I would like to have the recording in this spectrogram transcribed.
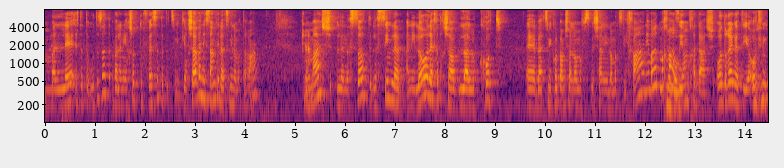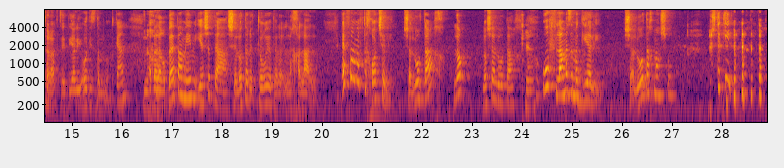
מלא את הטעות הזאת, אבל אני עכשיו תופסת את עצמי. כי עכשיו אני שמתי לעצמי למטרה, כן. ממש לנסות לשים לב, אני לא הולכת עכשיו להלקות בעצמי כל פעם שאני לא, שאני לא מצליחה, אני אומרת מחר נכון. זה יום חדש, עוד רגע תהיה עוד אינטראקציה, תהיה לי עוד הזדמנות, כן? נכון. אבל הרבה פעמים יש את השאלות הרטוריות לחלל. איפה המפתחות שלי? שאלו אותך? לא. לא שאלו אותך. כן. אוף, למה זה מגיע לי? שאלו אותך משהו? שתקי.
